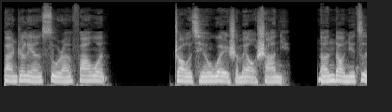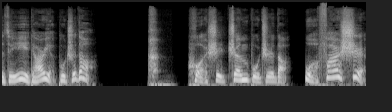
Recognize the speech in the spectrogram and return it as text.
板着脸肃然发问。赵琴为什么要杀你？难道你自己一点也不知道？我是真不知道，我发誓。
